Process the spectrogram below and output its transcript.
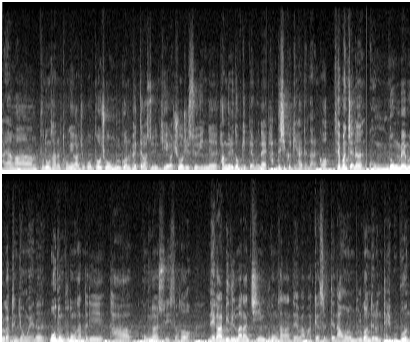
다양한 부동산을 통해 가지고 더 좋은 물건을 획득할 수 있는 기회가 주어질 수 있는 확률이 높기 때문에 반드시 그렇게 해야 된다는 거. 세 번째는 공동 매물 같은 경우에는 모든 부동산들이 다 공유할 수 있어서 내가 믿을 만한 지인 부동산한테만 맡겼을 때 나오는 물건들은 대부분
